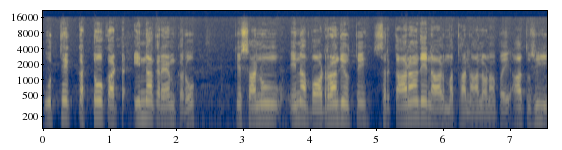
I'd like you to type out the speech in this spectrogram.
ਉੱਥੇ ਘੱਟੋ ਘੱਟ ਇੰਨਾ ਕੁ ਕਰੋ ਕਿ ਸਾਨੂੰ ਇਹਨਾਂ ਬਾਰਡਰਾਂ ਦੇ ਉੱਤੇ ਸਰਕਾਰਾਂ ਦੇ ਨਾਲ ਮੱਥਾ ਨਾ ਲਾਉਣਾ ਪਏ। ਆ ਤੁਸੀਂ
